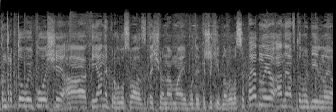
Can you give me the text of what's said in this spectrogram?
контрактової площі. А кияни проголосували за те, що вона має бути пішохідно-велосипедною, а не автомобільною.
